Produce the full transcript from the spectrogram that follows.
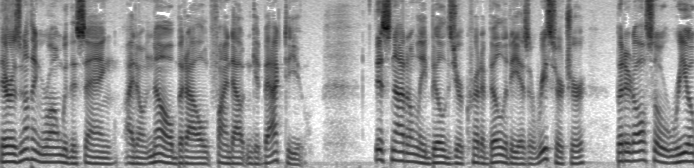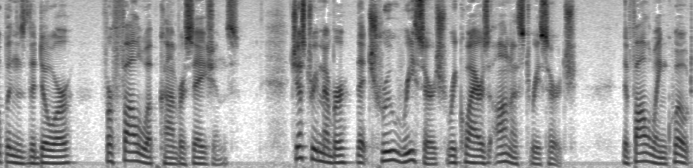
There is nothing wrong with the saying, I don't know, but I'll find out and get back to you. This not only builds your credibility as a researcher, but it also reopens the door for follow up conversations. Just remember that true research requires honest research. The following quote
